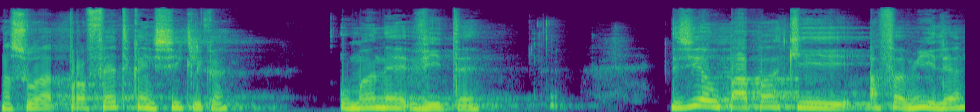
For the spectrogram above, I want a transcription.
na sua profética encíclica Humane Vitae. Dizia o Papa que a família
